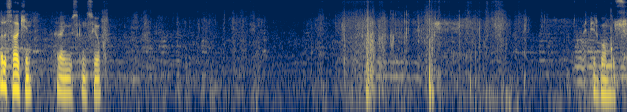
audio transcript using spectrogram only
Arı sakin. Herhangi bir sıkıntısı yok. Bir bombus.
